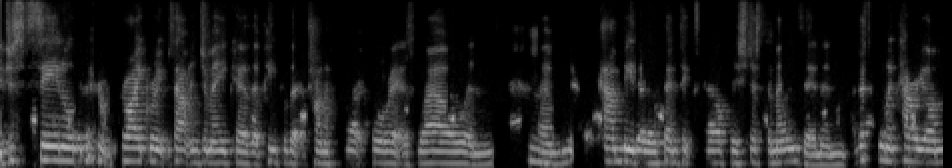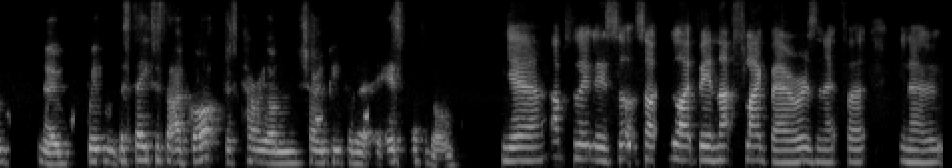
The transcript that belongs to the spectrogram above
know, just seeing all the different pride groups out in Jamaica, the people that are trying to fight for it as well, and mm. um, you know, can be their authentic self is just amazing. And I just want to carry on, you know, with the status that I've got, just carry on showing people that it is possible. Yeah, absolutely. It's, it's like being that flag bearer, isn't it? For you know,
